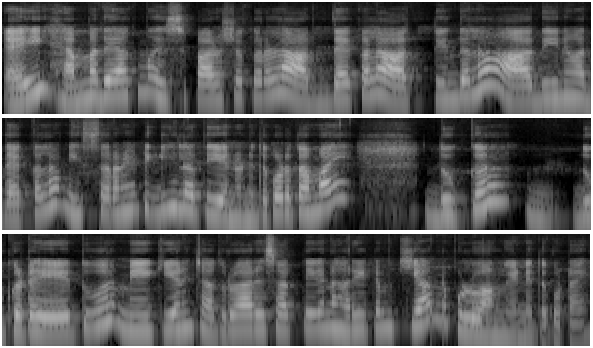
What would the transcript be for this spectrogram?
ඇයි හැම දෙයක්ම ස්පර්ශ කරලා අත්දැකලා අත්විඳලා ආදීනව දැකලා නිස්සරණයට ගිහිලා තියෙනෝනේ. එතකොට තමයි දුක දුකට හේතුව මේ කියන චතුරාර්ය සත්‍ය ගැන හරියටම කියන්න පුළුවන් වෙන්නේ එතකොටයි.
